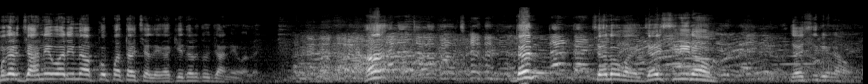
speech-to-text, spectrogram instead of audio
मगर जाने वाली में आपको पता चलेगा किधर तो जाने वाला है। हाँ? चलो भाई, जय श्री राम, जय श्री राम।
